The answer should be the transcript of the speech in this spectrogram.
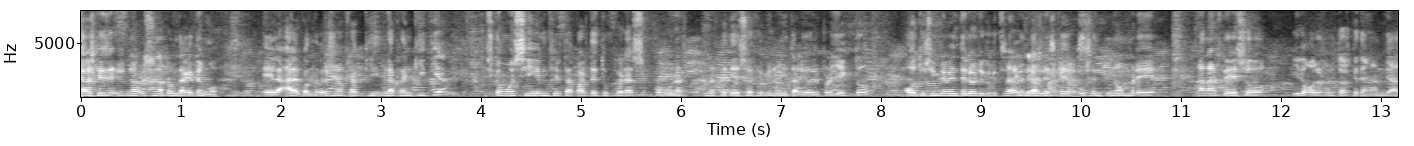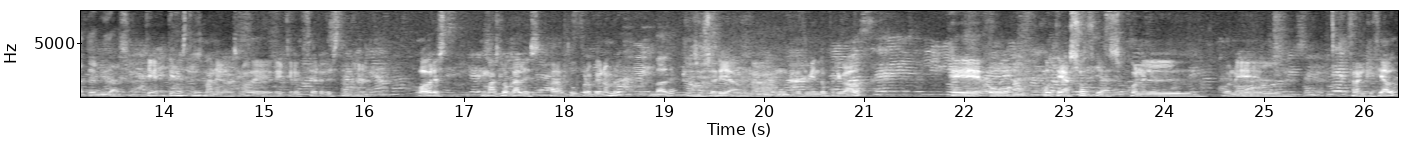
Claro, es que es una, es una pregunta que tengo. El- al- cuando eres una, franqui- una franquicia, es como si en cierta parte tú fueras como una, una especie de socio minoritario del proyecto, o tú simplemente lo único que te rentable es que usen tu nombre, ganas de eso y luego los resultados que tengan ya te olvidas. Tien- Tienes tres maneras ¿no? de, de crecer de esta manera. O abres más locales a tu propio nombre, ¿Vale? que eso sería una- un crecimiento privado, eh, o, o te asocias con el, con el franquiciado,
